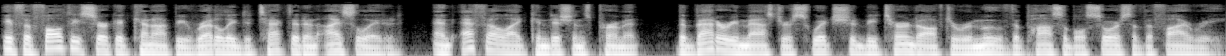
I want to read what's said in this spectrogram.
If the faulty circuit cannot be readily detected and isolated, and FL-ITE conditions permit, the battery master switch should be turned off to remove the possible source of the fire.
